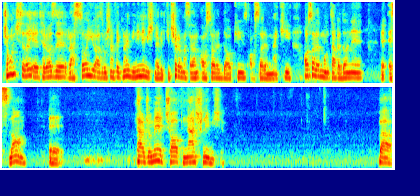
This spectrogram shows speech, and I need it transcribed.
شما هیچ صدای اعتراض رسایی و از روشنفکران دینی نمیشنوید که چرا مثلا آثار داکینز آثار مکی آثار منتقدان اسلام ترجمه چاپ نشر نمیشه. و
